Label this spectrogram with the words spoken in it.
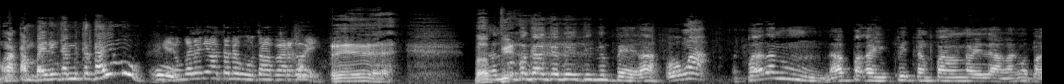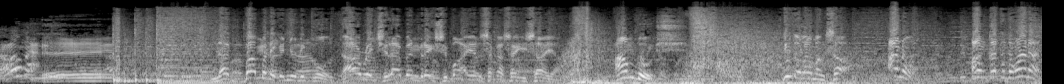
Mga tambay rin kami kagaya mo. Ngayon ka lang yata ng utang para ko eh. Eh, Saan papi, mo ba gagamitin yung pera? Oo nga. Parang napakahigpit ng pangangailangan mo. Parang eh, Nagbabalik ang lingkod, RH11 Race Bayan sa kasaysayan. Ambush! Dito lamang sa Ano ang Katotohanan?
